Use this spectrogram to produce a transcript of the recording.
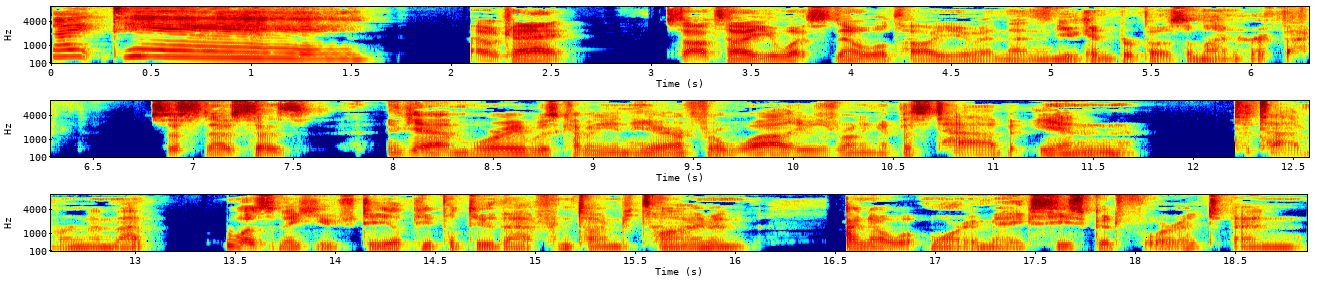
19! Okay. So I'll tell you what Snow will tell you, and then you can propose a minor effect. So Snow says, Yeah, Maury was coming in here. For a while, he was running up his tab in the tavern, and that wasn't a huge deal. People do that from time to time, and I know what Maury makes. He's good for it. And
